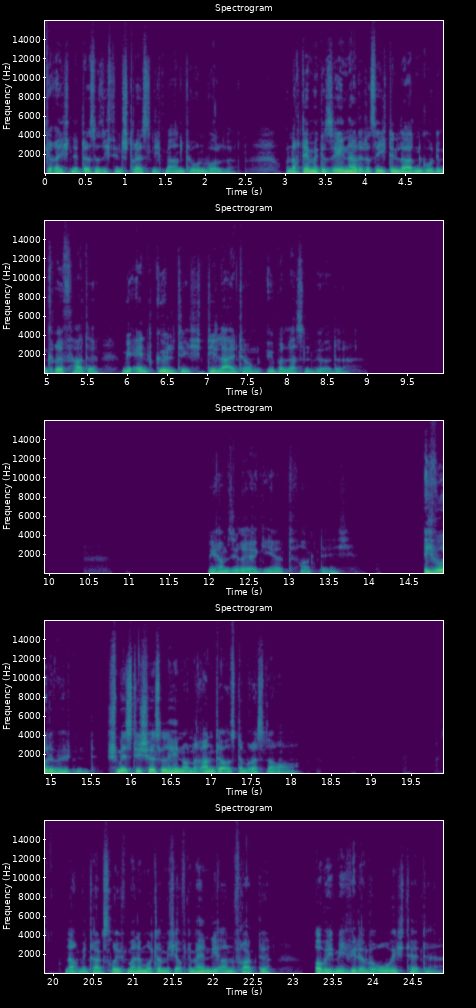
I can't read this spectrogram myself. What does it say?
gerechnet, dass er sich den Stress nicht mehr antun wollte und nachdem er gesehen hatte, dass ich den Laden gut im Griff hatte, mir endgültig die Leitung überlassen würde. Wie haben Sie reagiert? fragte ich. Ich wurde wütend, schmiss die Schüssel hin und rannte aus dem Restaurant. Nachmittags rief meine Mutter mich auf dem Handy an fragte, ob ich mich wieder beruhigt hätte.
